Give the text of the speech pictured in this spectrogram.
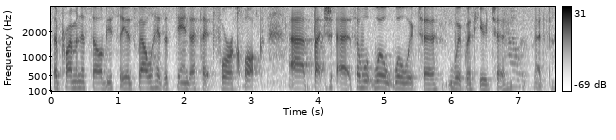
The Prime Minister, obviously, as well, has a stand up at four o'clock. Uh, but uh, so we'll, we'll, we'll, work to work with you to notify.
